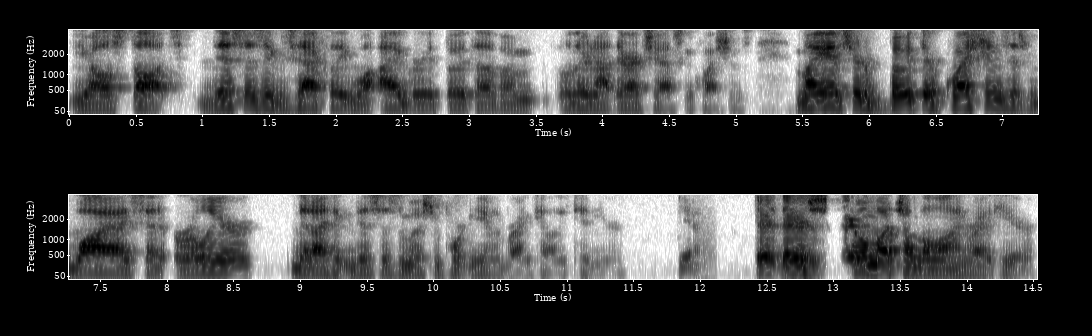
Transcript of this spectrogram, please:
Y'all's thoughts. This is exactly what I agree with both of them. Well, they're not, they're actually asking questions. My answer to both their questions is why I said earlier that I think this is the most important game of Brian Kelly tenure. Yeah. There, there's, there's so much on the line right here.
